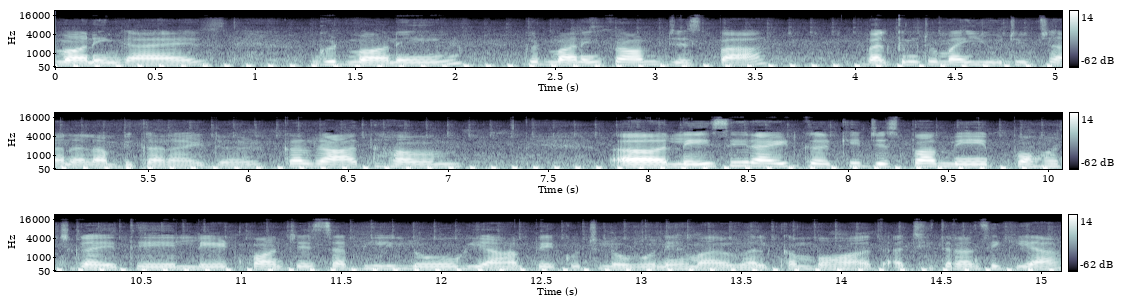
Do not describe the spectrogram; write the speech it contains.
morning, guys. Good morning good morning from Jispa welcome to my YouTube channel Ambika rider कल रात हम ले से राइड करके जिस्पा में पहुँच गए थे। लेट पहुँचे सभी लोग। यहाँ पे कुछ लोगों ने हमारा वेलकम बहुत अच्छी तरह से किया।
